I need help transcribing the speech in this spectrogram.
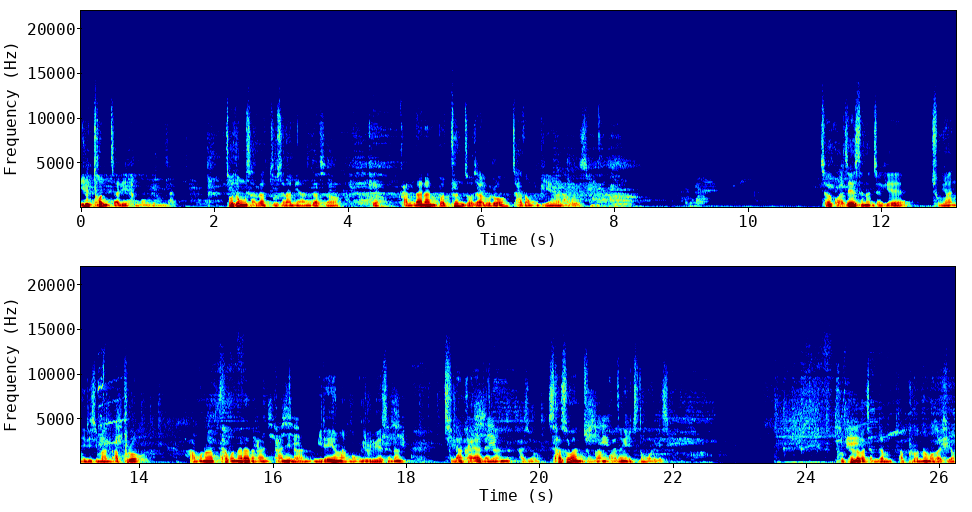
1톤짜리 항공기입니다. 조종사가 두 사람이 앉아서 간단한 버튼 조작으로 자동 비행을 하고 있습니다. 저 과제에서는 저게 중요한 일이지만 앞으로 아무나 타고 날아다니는 미래형 항공기를 위해서는 지나가야 되는 아주 사소한 중간 과정일지도 모르겠습니다. 프로펠러가 점점 앞으로 넘어가지요.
